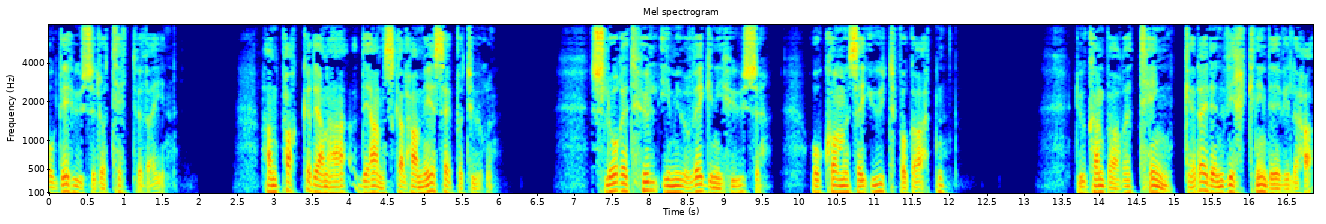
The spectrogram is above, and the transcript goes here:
og det huset lå tett ved veien. Han pakker det han, ha, det han skal ha med seg på turen, slår et hull i murveggen i huset og kommer seg ut på gaten. Du kan bare tenke deg den virkning det ville ha.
